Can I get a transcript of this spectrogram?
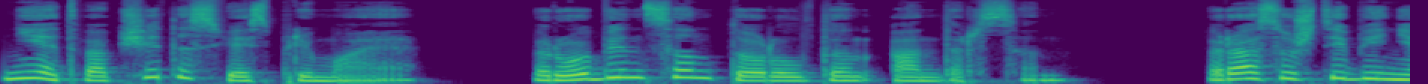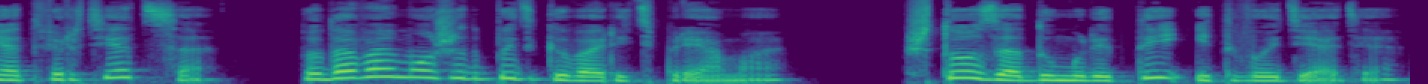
Нет, вообще-то связь прямая. Робинсон Торлтон Андерсон. Раз уж тебе не отвертеться, то давай, может быть, говорить прямо. Что задумали ты и твой дядя?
